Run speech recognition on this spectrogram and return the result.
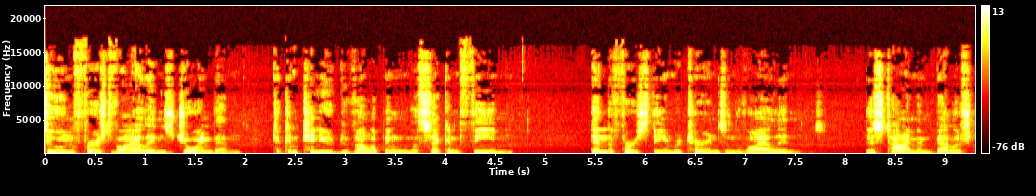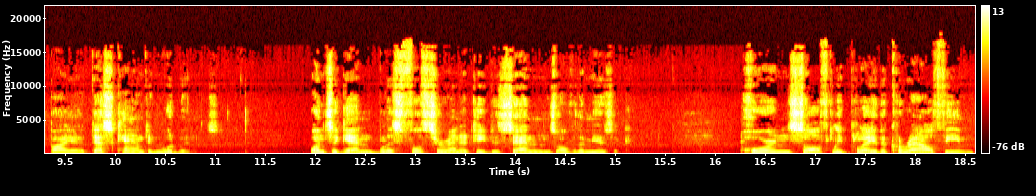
Soon first violins joined them to continue developing the second theme. Then the first theme returns in the violins, this time embellished by a descant in woodwinds. Once again, blissful serenity descends over the music. Horns softly play the chorale theme,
